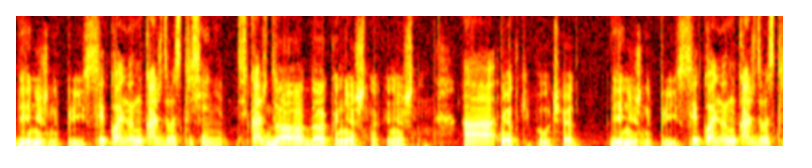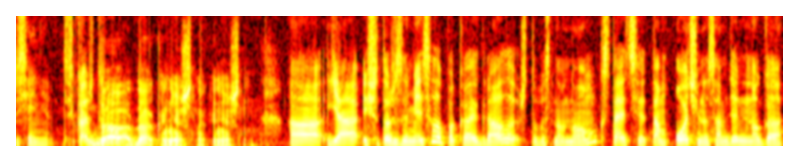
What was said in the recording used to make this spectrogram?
денежный приз. Прикольно. Ну, каждое воскресенье. То есть каждый... Да, да, конечно, конечно. А, Меткие получают денежный приз. прикольно. Ну, каждое воскресенье. То есть каждый... Да, да, конечно, конечно. А, я еще тоже заметила, пока играла, что в основном, кстати, там очень, на самом деле, много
